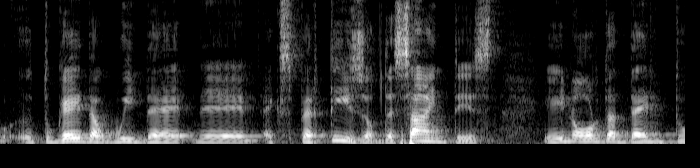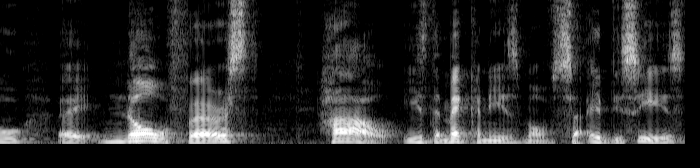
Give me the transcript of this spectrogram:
uh, together with the, the, expertise of the scientist in order then to uh, know first how is the mechanism of a disease.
